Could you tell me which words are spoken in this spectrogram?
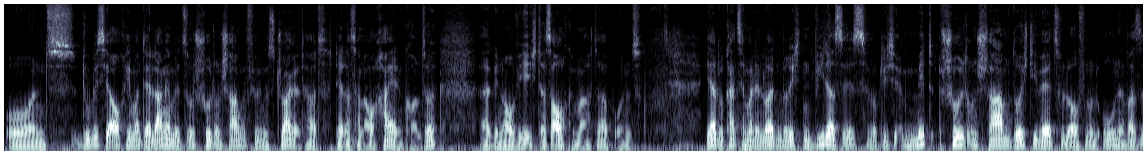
Und du bist ja auch jemand, der lange mit so Schuld- und Schamgefühlen gestruggelt hat, der das dann auch heilen konnte, äh, genau wie ich das auch gemacht habe. Und ja, du kannst ja mal den Leuten berichten, wie das ist, wirklich mit Schuld und Scham durch die Welt zu laufen und ohne. Was,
